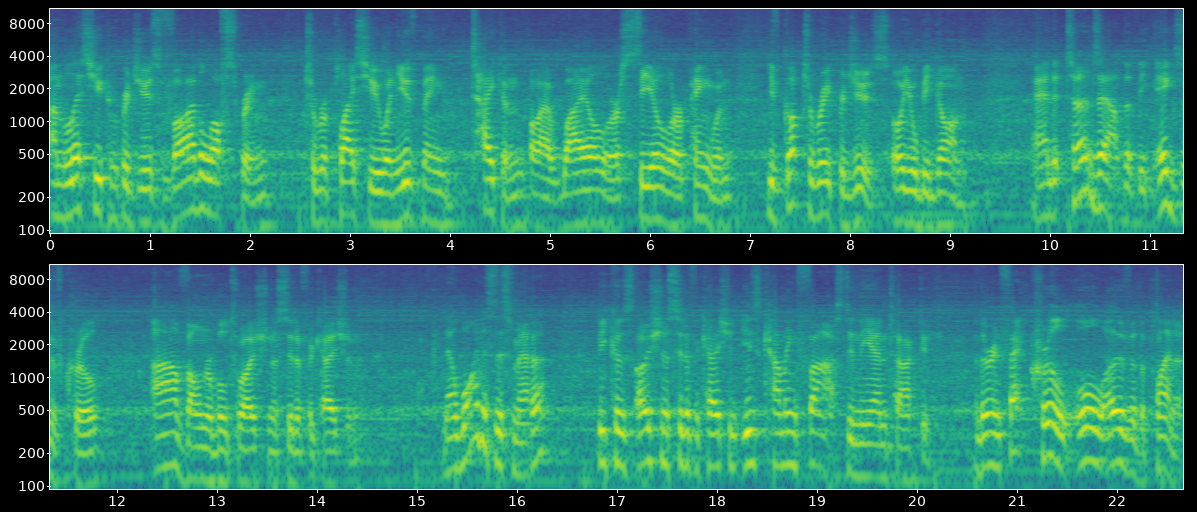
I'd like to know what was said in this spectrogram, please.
unless you can produce viable offspring to replace you when you've been taken by a whale or a seal or a penguin. You've got to reproduce or you'll be gone. And it turns out that the eggs of krill are vulnerable to ocean acidification. Now, why does this matter? Because ocean acidification is coming fast in the Antarctic. There are in fact krill all over the planet,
